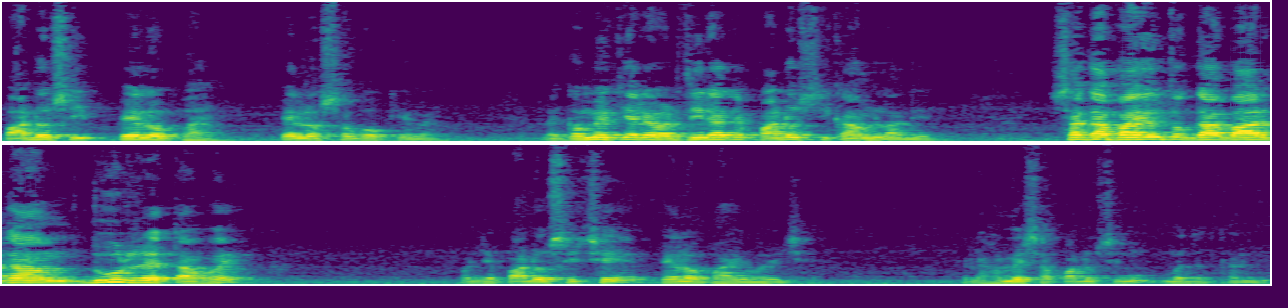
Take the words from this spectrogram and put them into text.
પાડોશી પહેલો ભાઈ. પહેલો સગો કહેવાય. એટલે ગમે ત્યારે અડધી રાતે પાડોશી કામ લાગે. સગા ભાઈઓ તો બાર ગામ દૂર રહેતા હોય, પણ જે પાડોશી છે પહેલો ભાઈ હોય છે. એટલે હંમેશા પાડોશીની મદદ કરવી.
